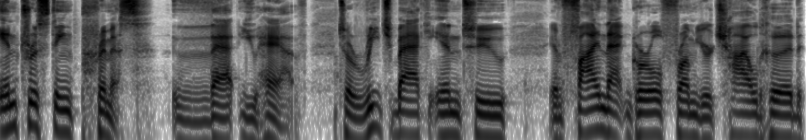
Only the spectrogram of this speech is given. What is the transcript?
interesting premise that you have to reach back into and find that girl from your childhood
